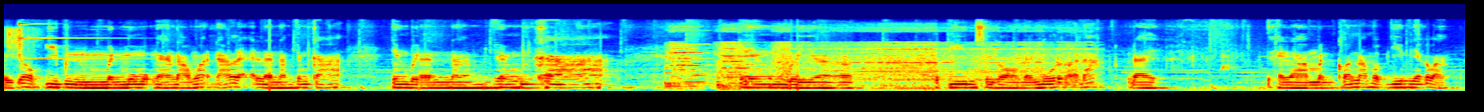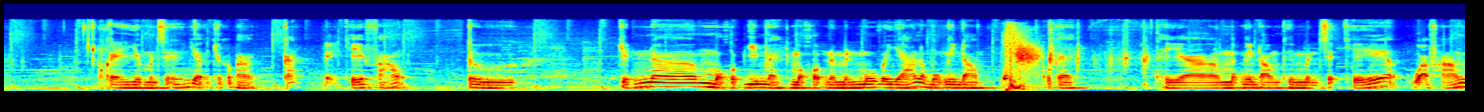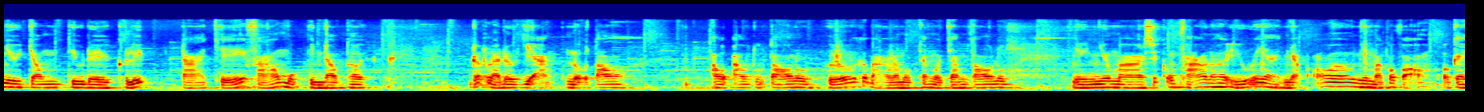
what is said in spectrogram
vì cái hộp diêm mình mua một ngàn đồng á đáng lẽ là 500k nhưng vì là nam dân khá nhưng vì uh, hộp diêm Sài Gòn này mua rất là đắt. Đây đây là mình có 5 hộp diêm nha các bạn. Ok giờ mình sẽ hướng dẫn cho các bạn cách để chế pháo từ chính uh, một hộp diêm này. Một hộp này mình mua với giá là 1.000 đồng. Ok thì ờ, uh, 1.000 đồng thì mình sẽ chế quả pháo như trong tiêu đề clip là chế pháo 1.000 đồng thôi. Rất là đơn giản nổ to auto to luôn, hứa với các bạn là 100% to luôn. Nhưng nhưng mà sức công pháo nó hơi yếu nha, nhỏ nhưng mà có vỏ. Ok,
